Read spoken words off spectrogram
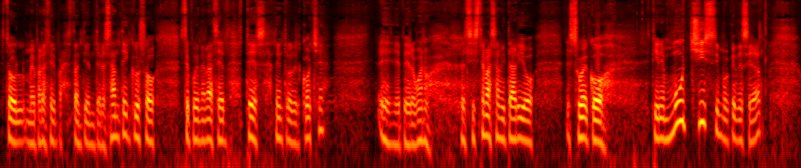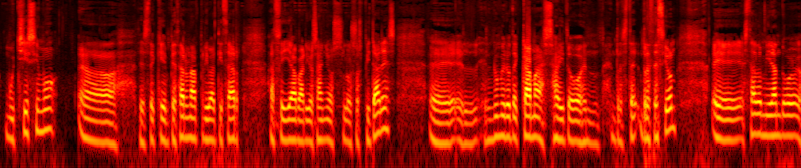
Esto me parece bastante interesante. Incluso se pueden hacer test dentro del coche. Eh, pero bueno, el sistema sanitario sueco tiene muchísimo que desear, muchísimo eh, desde que empezaron a privatizar hace ya varios años los hospitales. Eh, el, número de camas ha ido en, recesión. Eh, he estado mirando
